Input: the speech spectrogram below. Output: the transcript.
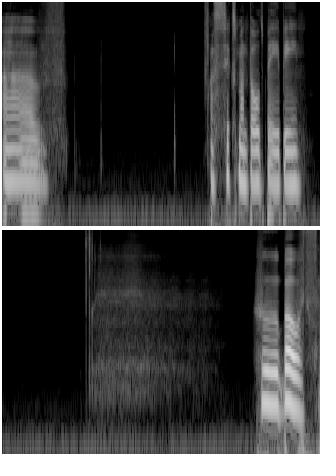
of a six month old baby who both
